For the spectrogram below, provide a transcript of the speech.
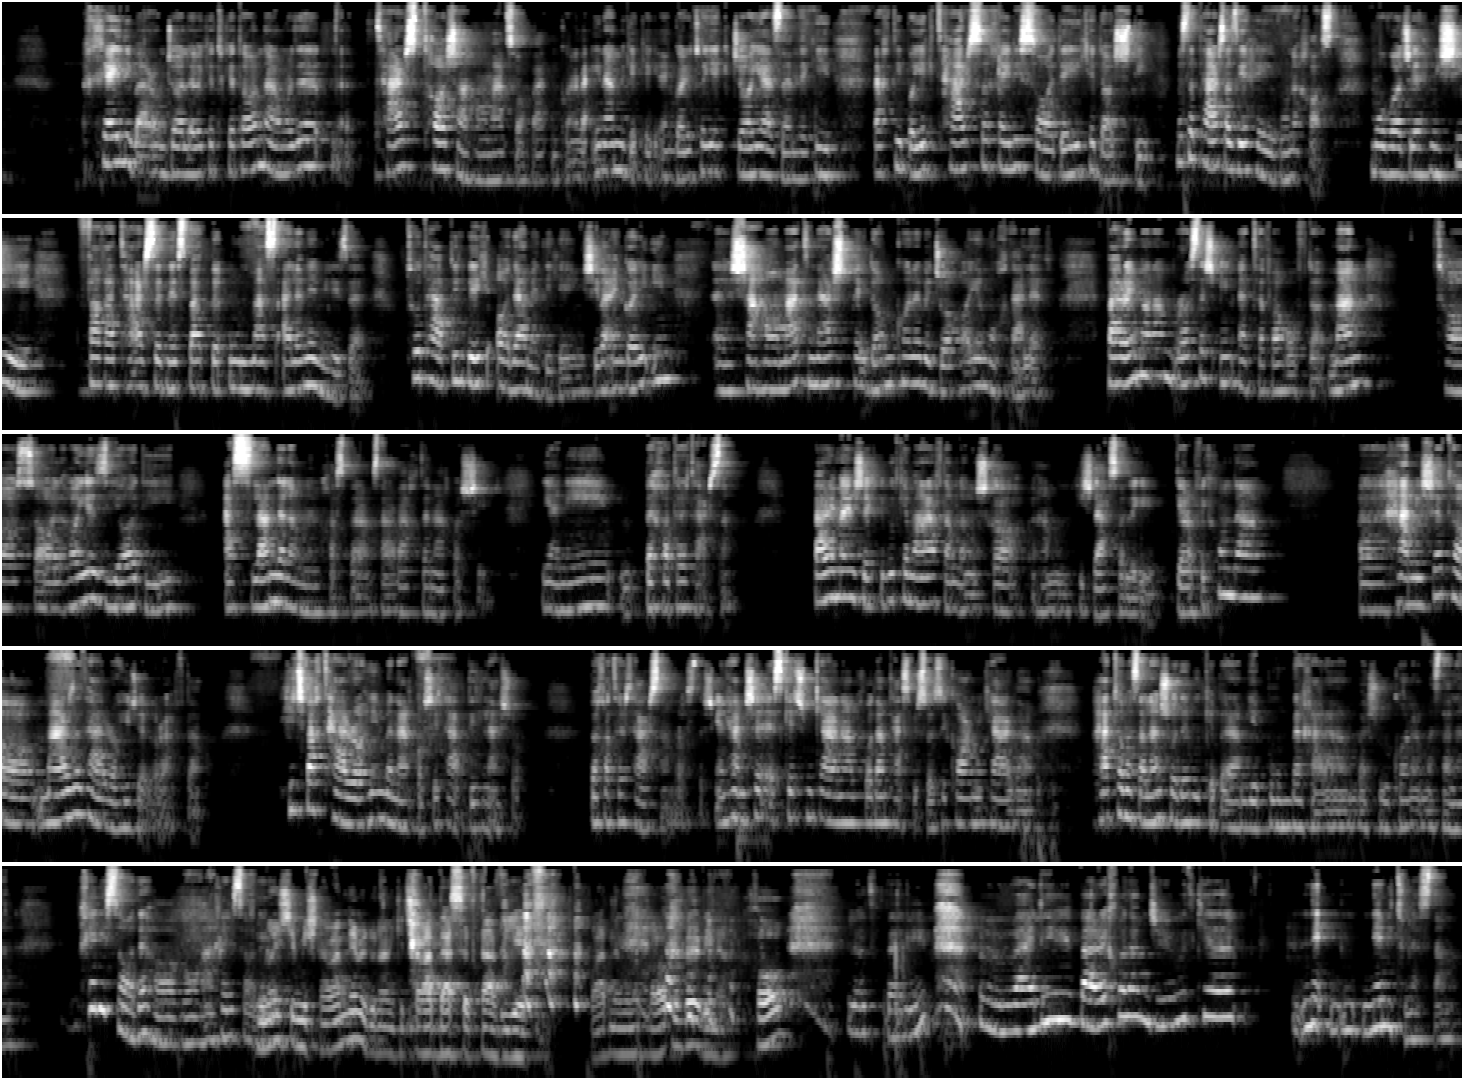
خیلی برام جالبه که تو کتابم در مورد ترس تا شهامت صحبت می‌کنه و اینم میگه که انگاری تو یک جایی از زندگی وقتی با یک ترس خیلی ساده ای که داشتی مثل ترس از یه حیوان خاص مواجه میشی فقط ترس نسبت به اون مسئله نمیریزه. تو تبدیل به یک آدم دیگه ای میشی و انگاری این شهامت نشت پیدا می‌کنه به جاهای مختلف. برای منم راستش این اتفاق افتاد. من تا سالهای زیادی اصلا دلم نمی‌خواست برم سر وقت نقاشی. یعنی به خاطر ترسم. برای من این شکلی بود که من رفتم دانشگاه همون 18 سالگی گرافیک خوندم. همیشه تا مرز طراحی جلو رفتم. هیچ وقت طراحیم به نقاشی تبدیل نشد. به خاطر ترسم راستش. یعنی همیشه اسکچ می‌کردم خودم تصویرسازی کار می‌کردم. حتی مثلا شده بود که برم یه بوم بخرم و شروع کنم مثلا. خیلی ساده ها واقعا خیلی ساده. اونایی که میشنون نمی‌دونن که چقدر دستت قویه. باید نمونه کاراتو ببینم خب؟ لطف داریم. ولی برای خودم جوری بود که نمی‌تونستم.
